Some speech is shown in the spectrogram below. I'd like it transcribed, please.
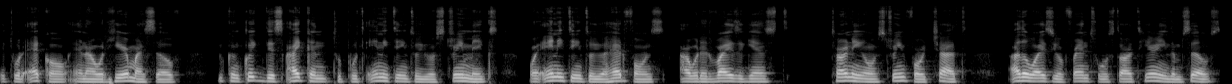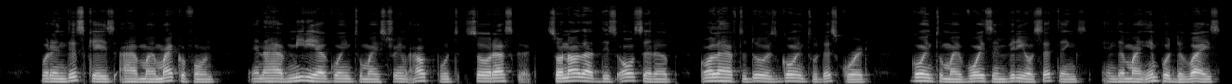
it would echo and I would hear myself. You can click this icon to put anything to your stream mix or anything to your headphones. I would advise against turning on stream for chat, otherwise your friends will start hearing themselves. But in this case, I have my microphone and I have media going to my stream output, so that's good. So now that this all set up, all I have to do is go into Discord, go into my voice and video settings, and then my input device,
